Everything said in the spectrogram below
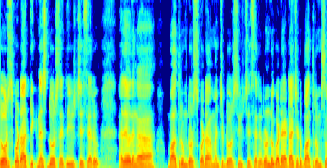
డోర్స్ కూడా థిక్నెస్ డోర్స్ అయితే యూజ్ చేశారు. అదేవిధంగా బాత్రూమ్ డోర్స్ కూడా మంచి డోర్స్ యూజ్ చేశారు. రెండు కూడా అటాచ్డ్ బాత్రూమ్స్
